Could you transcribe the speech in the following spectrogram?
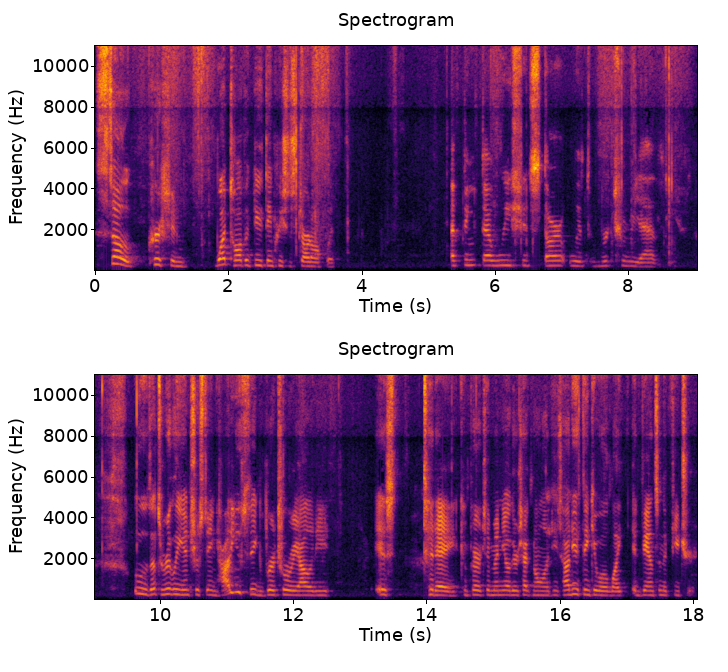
So, Christian, what topic do you think we should start off with? I think that we should start with virtual reality. Ooh, that's really interesting. How do you think virtual reality is today compared to many other technologies? How do you think it will like advance in the future?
